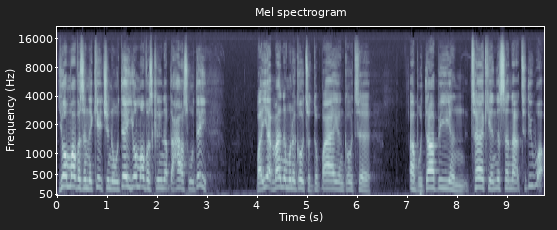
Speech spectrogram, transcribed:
Your mother's in the kitchen all day. Your mother's cleaning up the house all day. But yet, man, I'm gonna go to Dubai and go to Abu Dhabi and Turkey and this and that to do what?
